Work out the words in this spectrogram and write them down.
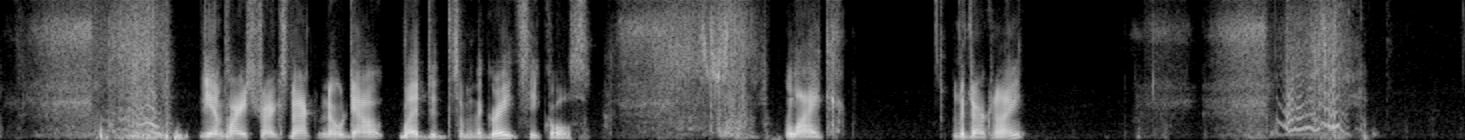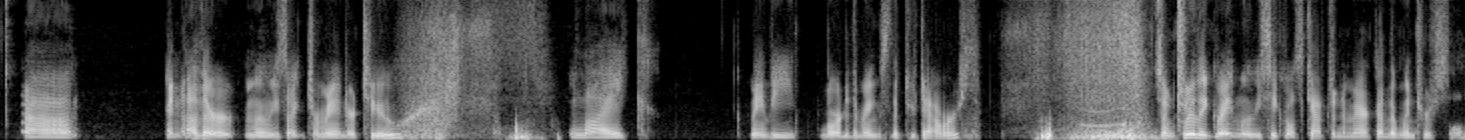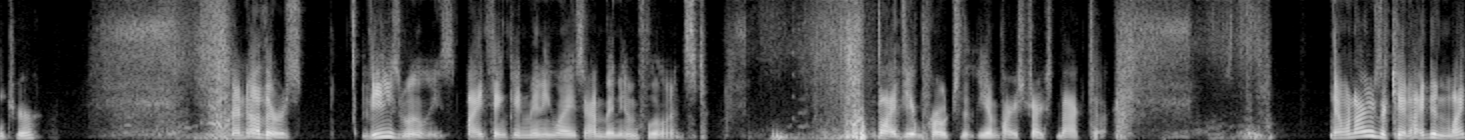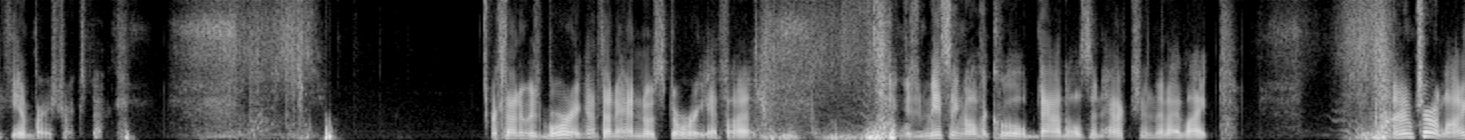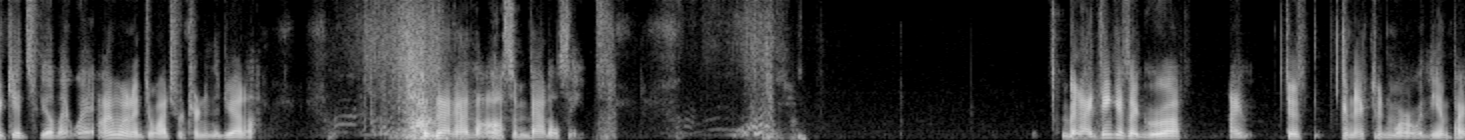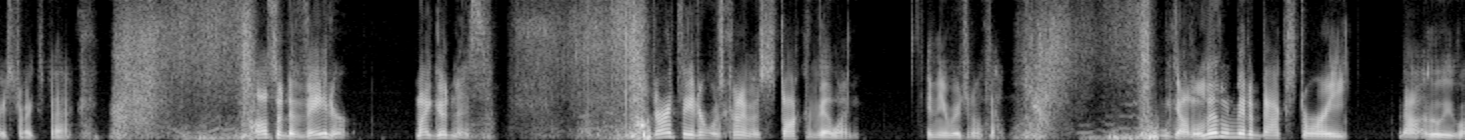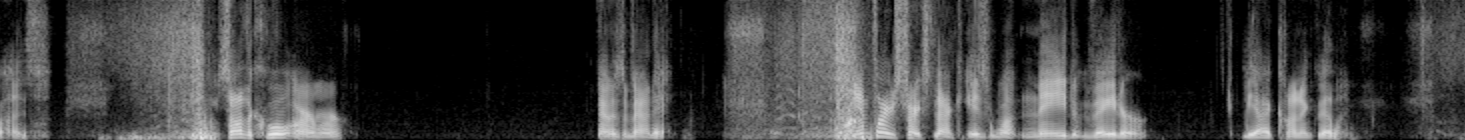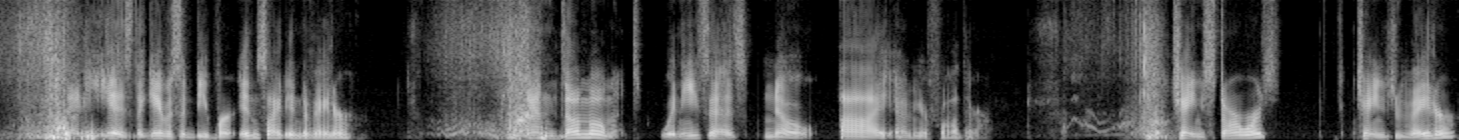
The Empire Strikes Back, no doubt, led to some of the great sequels, like The Dark Knight, uh, and other movies like Terminator 2, like maybe Lord of the Rings, The Two Towers. Some truly great movie sequels Captain America, The Winter Soldier, and others. These movies, I think, in many ways have been influenced by the approach that The Empire Strikes Back took. Now, when I was a kid, I didn't like The Empire Strikes Back. I thought it was boring. I thought it had no story. I thought was missing all the cool battles and action that I liked. And I'm sure a lot of kids feel that way. I wanted to watch Return of the Jedi because that had the awesome battle scenes. But I think as I grew up, I just connected more with The Empire Strikes Back. Also, to Vader. My goodness. Darth Vader was kind of a stock villain in the original film. We got a little bit of backstory about who he was. We saw the cool armor. That was about it. Empire Strikes Back is what made Vader the iconic villain that he is. They gave us a deeper insight into Vader. And the moment when he says, No, I am your father, changed Star Wars, changed Vader,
